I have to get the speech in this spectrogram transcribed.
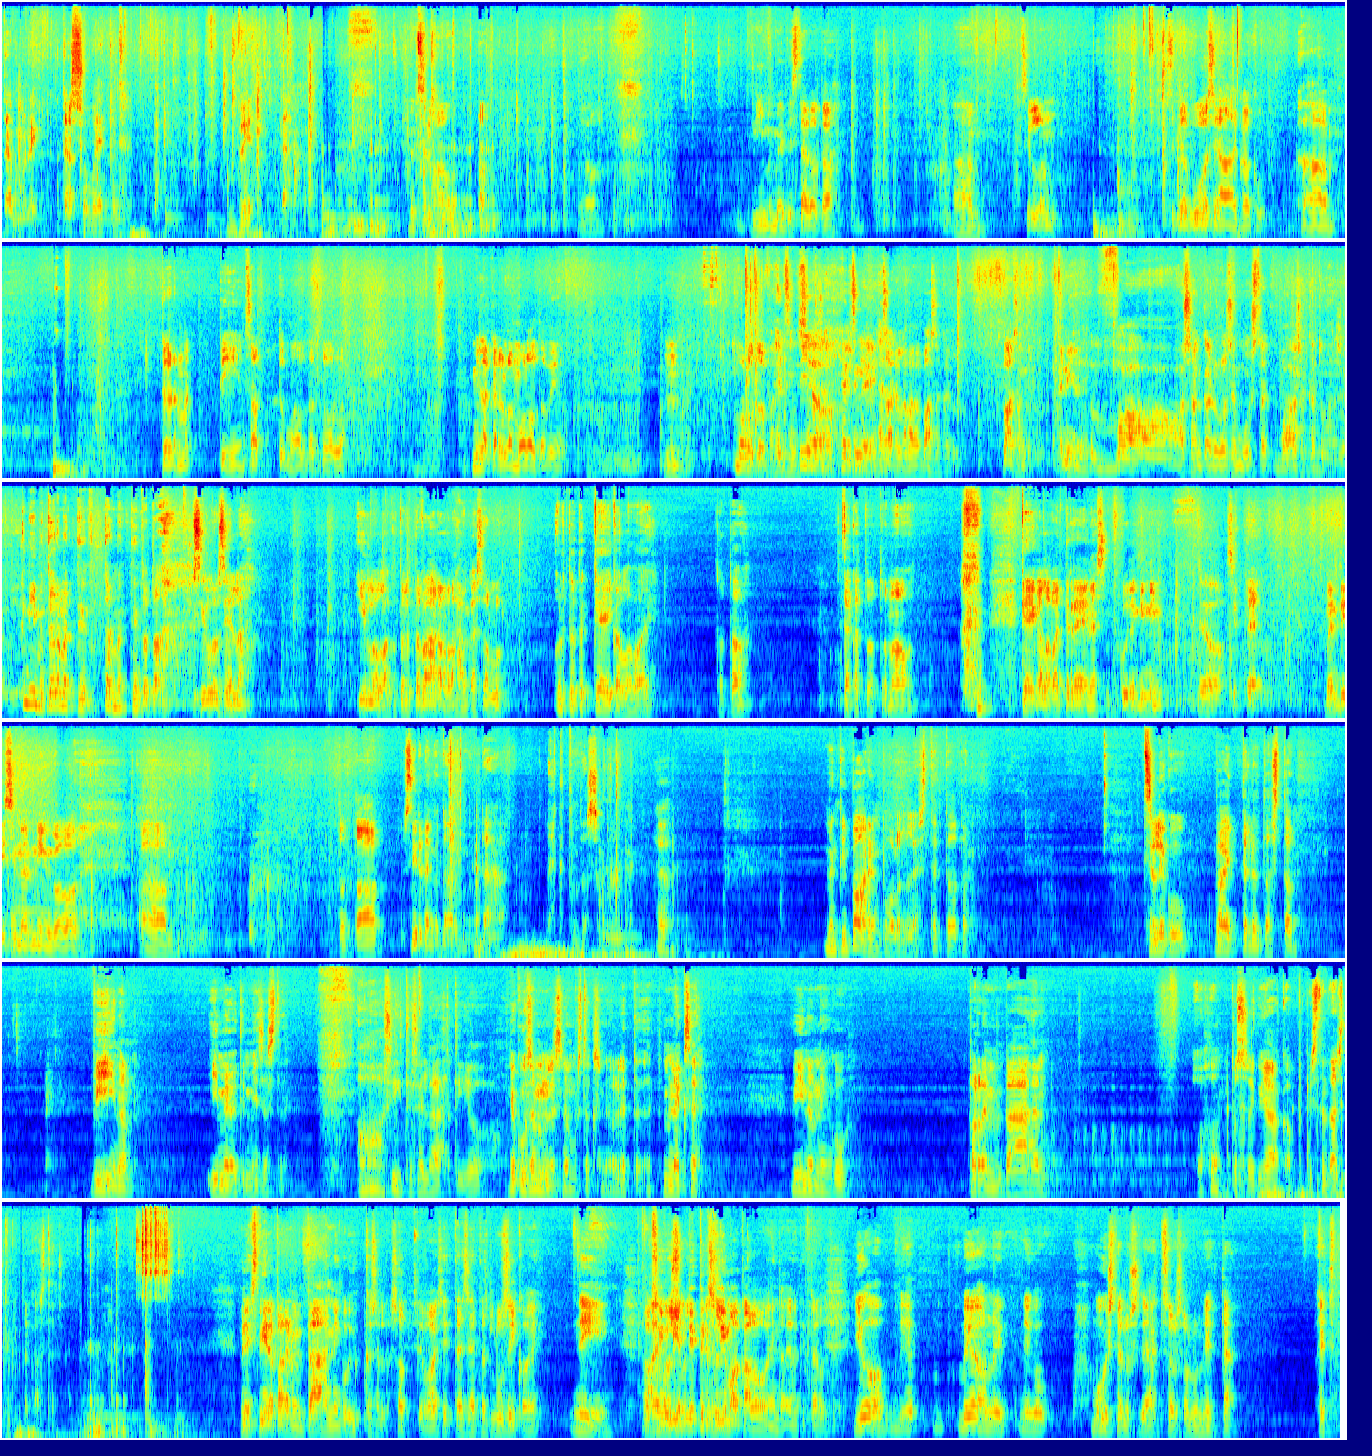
Tämmönen, tässä on vettä. Vettä. Nyt sen auttaa. Joo. Niin mä mietin sitä tota, ähm, silloin sitä vuosia aikaa, kun ähm, törmättiin sattumalta tuolla. Millä kadulla Molotovia? Mm. Molotov Helsingissä. Joo, Helsingin niin. Hesarilla vai Vaasan kadulla? Vaasan kadulla. Anyway. Vaasan kadulla se muistaa. Vaasan katuhan se oli. Niin, me törmättiin, törmättiin tota, silloin siellä illalla, kun te olitte väärän rahan kanssa ollut. Olitte te keikalla vai? Tota, pitää katsoa tuon nauhat. keikalla vai treeneissä, mutta kuitenkin niin Joo. sitten mentiin sinne niin kuin, äh, tota, siirretäänkö tää tähän? Ehkä tän tässä. Joo. Mentiin baarin puolelle ja sitten tuota, siellä oli joku väittely tästä viinan imeytymisestä. Aa, siitä se lähti, joo. Joku semmoinen siinä muistaakseni oli, että, että meneekö se viina niin kuin paremmin päähän. Oho, tuossa joku jääkaappi. Pistän tää sitten takaisin. Meneekö viina paremmin päähän niin kuin ykkösellä sotti vai sitten se, että lusikoi? Niin. Onko se, li- si- liittyykö se limakaloihin tai johonkin tällaisiin? Joo, ja me on nyt niinku muistellut sitä, että se olisi ollut niin, että, että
